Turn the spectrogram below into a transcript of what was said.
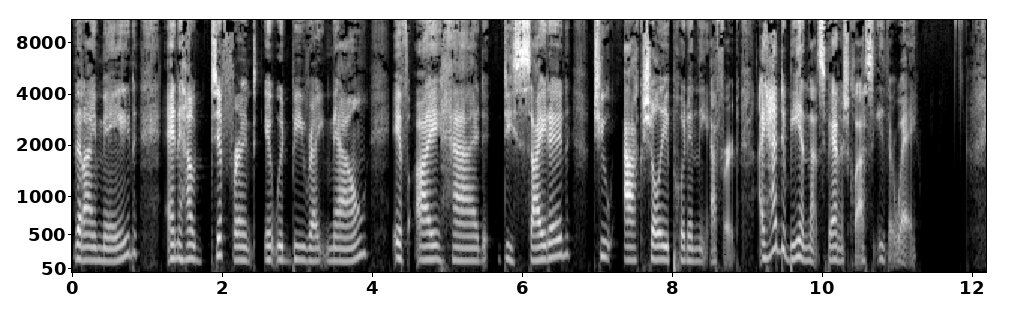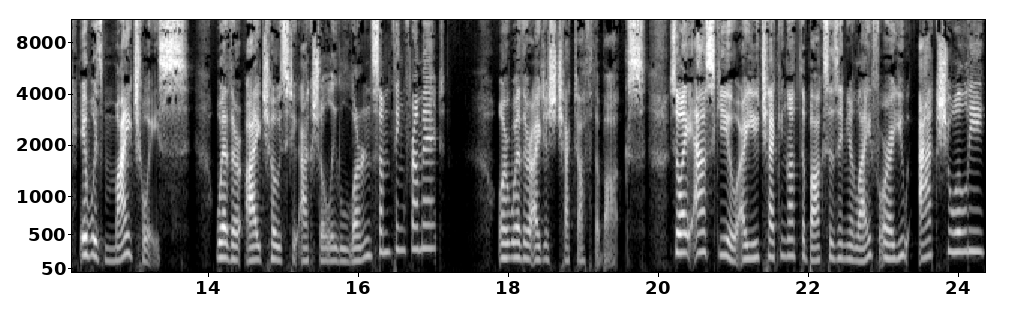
that I made and how different it would be right now if I had decided to actually put in the effort. I had to be in that Spanish class either way. It was my choice whether I chose to actually learn something from it or whether I just checked off the box. So I ask you, are you checking off the boxes in your life or are you actually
